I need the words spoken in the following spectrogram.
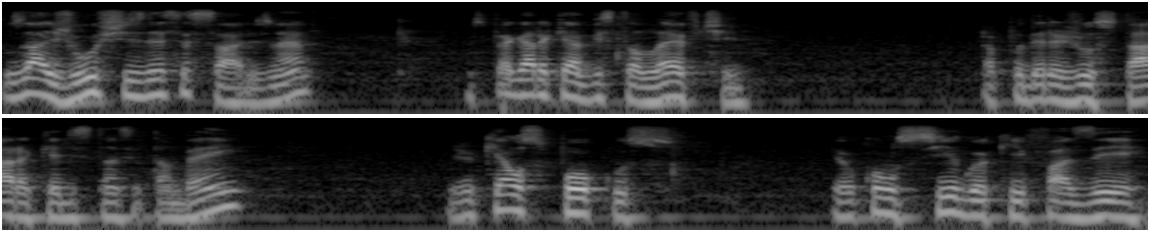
os ajustes necessários, né? Vamos pegar aqui a vista left, para poder ajustar aqui a distância também. Veja que aos poucos eu consigo aqui fazer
